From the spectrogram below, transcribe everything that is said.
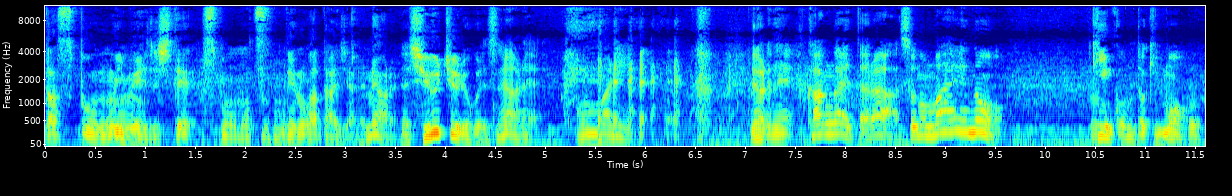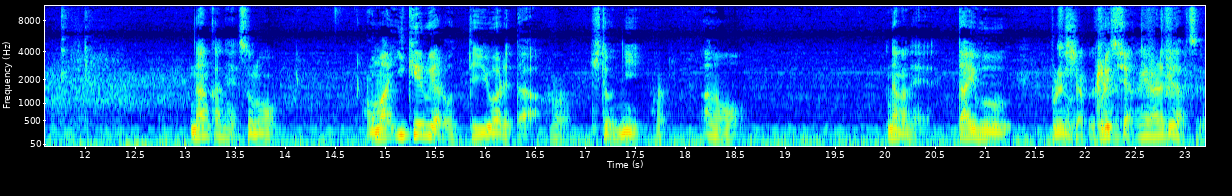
たスプーンをイメージして、スプーンを持つっていうのが大事やねんね、あれ。で集中力ですねあれ。ほんまに。だからね考えたらその前の金庫の時も、うん。なんかねそのお前いけるやろって言われたはい。人に、はい。あのなんかねだいぶプレッシャーかけられてそうプレッシャーかけられてたんですよ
